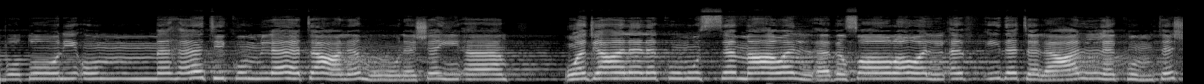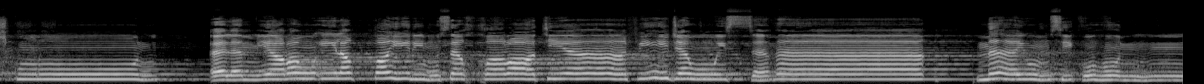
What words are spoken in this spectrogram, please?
بطون أمهاتكم لا تعلمون شيئا وجعل لكم السمع والأبصار والأفئدة لعلكم تشكرون. ألم يروا إلى الطير مسخرات في جو السماء؟ ما يمسكهن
